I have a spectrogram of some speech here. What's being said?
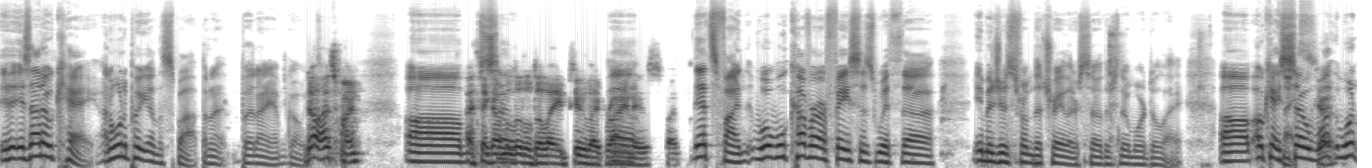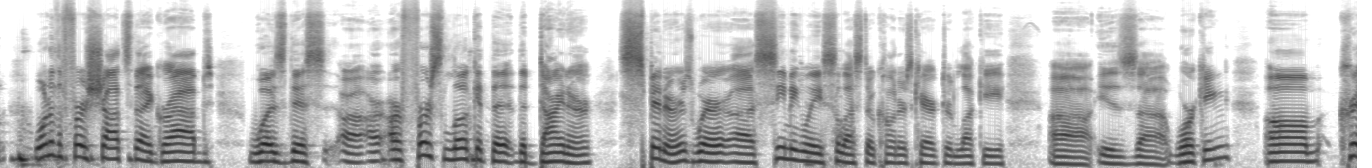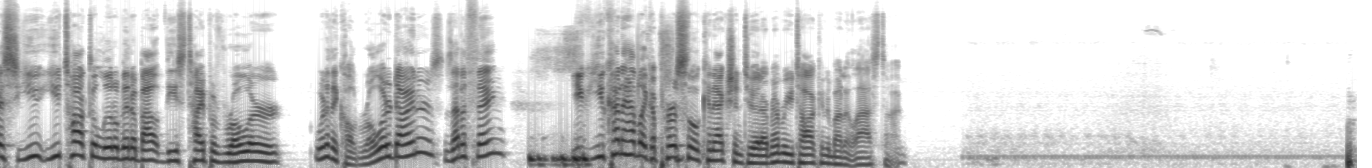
I- Is that okay? I don't want to put you on the spot, but I, but I am going. No, to. that's fine. Um, I think so- I'm a little delayed too, like Ryan Uh, is. But That's fine. We'll we'll cover our faces with uh, images from the trailer, so there's no more delay. Uh, okay, so Nice. what, one one of the first shots that I grabbed was this uh, our our first look at the the diner spinners, where uh, seemingly Celeste O'Connor's character Lucky uh, is uh, working. Um, Chris, you you talked a little bit about these type of roller. What are they called? Roller diners? Is that a thing? You you kind of had like a personal connection to it. I remember you talking about it last time.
